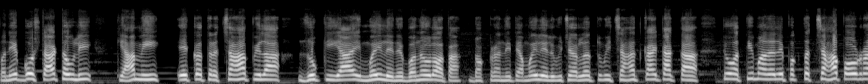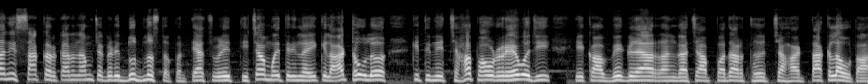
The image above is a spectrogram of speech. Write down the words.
पण एक गोष्ट आठवली की आम्ही एकत्र चहा पिला जो की या महिलेने बनवला होता. डॉक्टरांनी त्या महिलेला विचारलं तुम्ही चहात काय टाकता? तेव्हा ती म्हणाली फक्त चहा पावडर आणि साखर कारण आमच्याकडे दूध नसतं. पण त्याच वेळी तिच्या मैत्रिणीला एकीला आठवलं की तिने चहा पावडरऐवजी एका वेगळ्या रंगाचा पदार्थ चहा टाकला होता.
